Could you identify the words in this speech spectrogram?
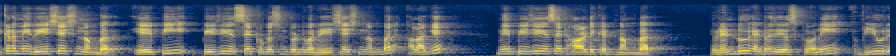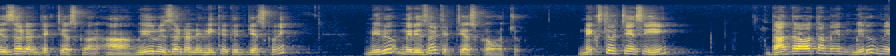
ఇక్కడ మీ registration number AP PGCET two thousand twenty one registration number అలాగే మీ పీజీఎస్ఏట్ హాల్ టికెట్ నెంబర్ రెండు ఎంటర్ చేసుకొని వ్యూ రిజల్ట్ అని చెక్ చేసుకొని వ్యూ రిజల్ట్ అనే లింక్ క్లిక్ చేసుకొని మీరు మీ రిజల్ట్ చెక్ చేసుకోవచ్చు. నెక్స్ట్ వచ్చేసి దాని తర్వాత మీరు మీరు మీ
